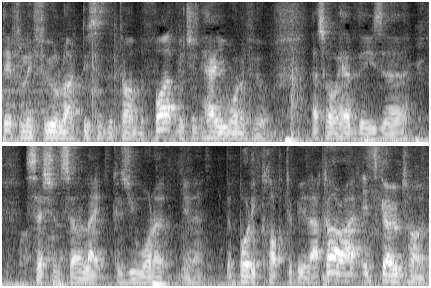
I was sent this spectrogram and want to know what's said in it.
Definitely feel like this is the time to fight, which is how you want to feel. That's why we have these uh, sessions so late because you want it, you know, the body clock to be like, all right, it's go time.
